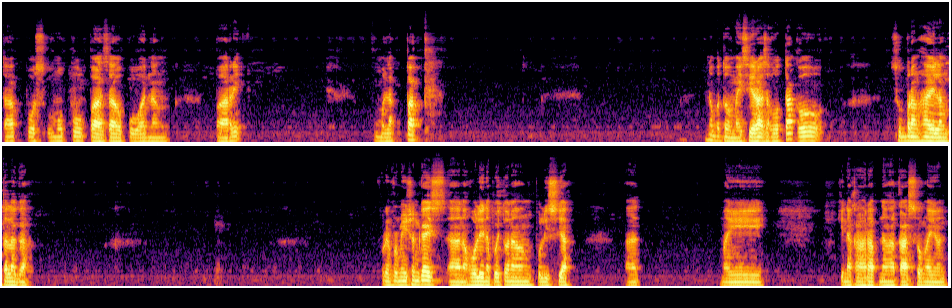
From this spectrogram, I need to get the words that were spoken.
Tapos umupo pa sa upuan ng pare. Pumalakpak. Ano ba to? May sira sa utak o sobrang high lang talaga? For information guys, ah, nahuli na po ito ng pulisya at may kinakaharap na nga kaso ngayon.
